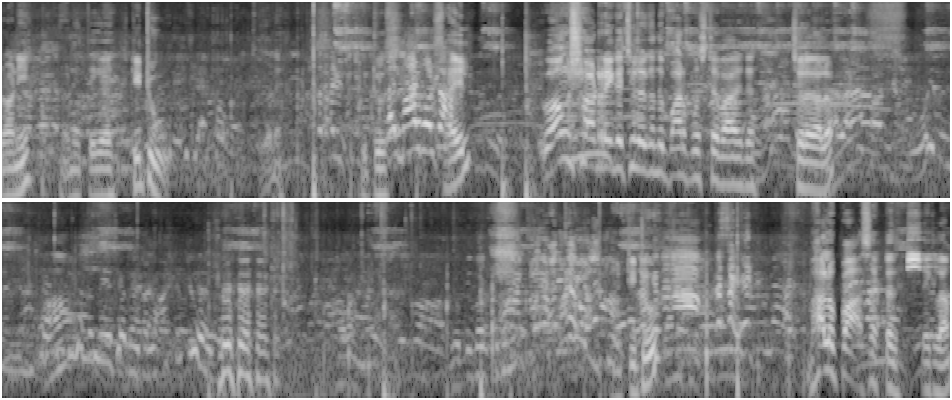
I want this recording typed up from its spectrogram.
রনি রনি থেকে টিটু। মানে টিটু সাহিল এবং শট রেখেছিল, কিন্তু পার পোস্টে বাইরে চলে গেল। টিটু। ভালো পাস একটা দেখলাম।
